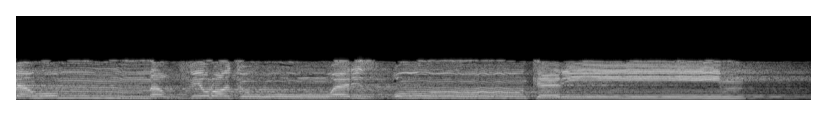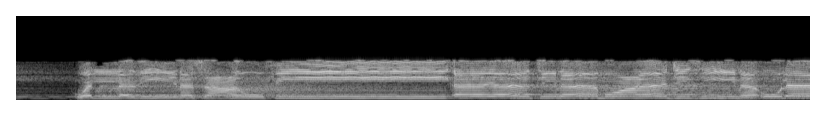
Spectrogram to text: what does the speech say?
لهم مغفرة ورزق كريم. والذين سعوا في آياتنا معاجزين أولئك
